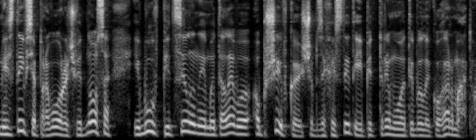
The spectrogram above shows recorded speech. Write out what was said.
містився праворуч від носа і був підсилений металевою обшивкою, щоб захистити і підтримувати велику гармату.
